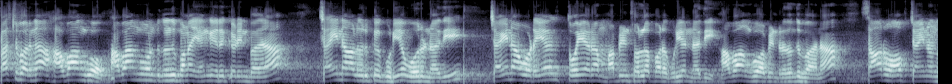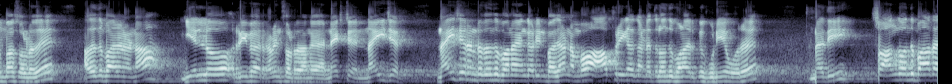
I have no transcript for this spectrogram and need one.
ஃபர்ஸ்ட் பாருங்க ஹவாங்கோ ஹவாங்கோன்றது வந்து போனால் எங்கே இருக்கு அப்படின்னு பார்த்தீங்கன்னா சைனாவில் இருக்கக்கூடிய ஒரு நதி. சைனாவுடைய துயரம் அப்படின்னு சொல்லப்படக்கூடிய நதி அவாங்கோ அப்படின்றது வந்து பார்த்தீங்கன்னா சாரோ ஆஃப் சைனா வந்து பார்த்தா சொல்றது. அது வந்து பார்த்தீங்கன்னா எல்லோ ரிவர் அப்படின்னு சொல்றாங்க. நெக்ஸ்ட் நைஜர் நைஜர்ன்றது வந்து போனால் எங்கே அப்படின்னு பார்த்தீங்கன்னா நம்ம ஆப்பிரிக்கா கண்டத்தில் வந்து போனால் இருக்கக்கூடிய ஒரு நதி. ஸோ அங்கே வந்து பார்த்தா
